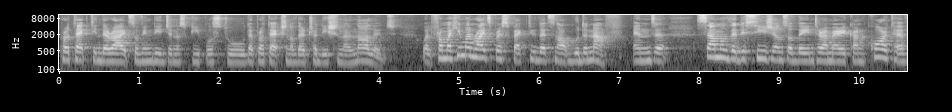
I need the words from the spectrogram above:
protecting the rights of indigenous peoples to the protection of their traditional knowledge. Well, from a human rights perspective, that's not good enough. And uh, some of the decisions of the Inter American Court have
